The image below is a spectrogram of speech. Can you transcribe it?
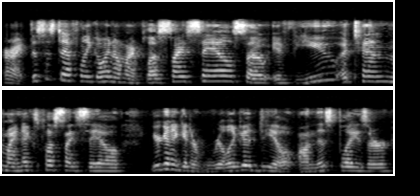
All right, this is definitely going on my plus size sale. So if you attend my next plus size sale, you're going to get a really good deal on this blazer.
